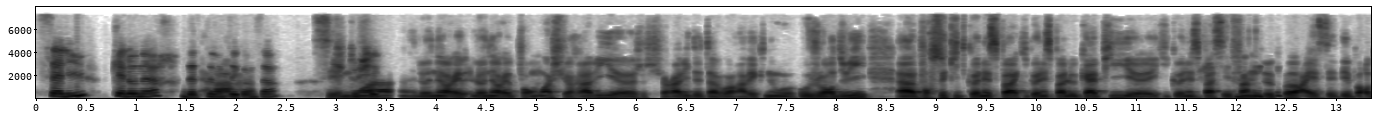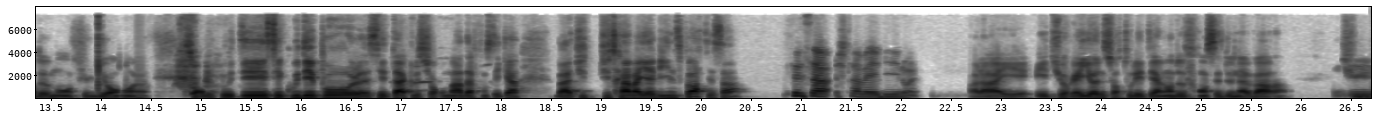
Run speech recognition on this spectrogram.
Salut, quel honneur d'être présenté Ah. comme ça. C'est moi, l'honneur est, l'honneur est pour moi. Je suis ravi, euh, je suis ravi de t'avoir avec nous aujourd'hui. Euh, pour ceux qui te connaissent pas, qui connaissent pas le capi euh, et qui connaissent pas ses feintes de corps et ses débordements fulgurants sur le côté, ses coups d'épaule, ses tacles sur Omar da Fonseca, bah tu, tu travailles à Bein Sport, c'est ça? C'est ça, je travaille à Bean, ouais. Voilà, et, et tu rayonnes sur tous les terrains de France et de Navarre. Tu,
